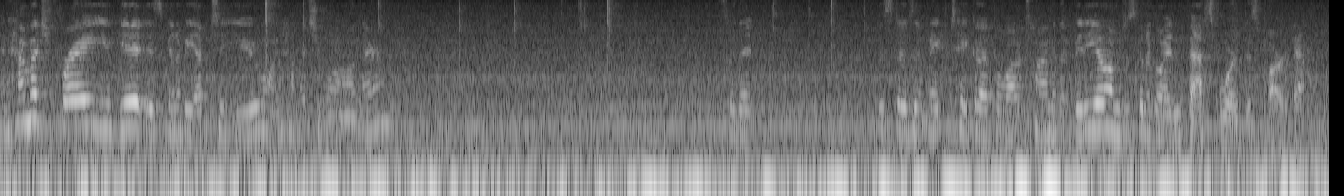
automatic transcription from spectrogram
And how much fray you get is going to be up to you on how much you want on there. So that this doesn't make take up a lot of time of the video, I'm just going to go ahead and fast forward this part now.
